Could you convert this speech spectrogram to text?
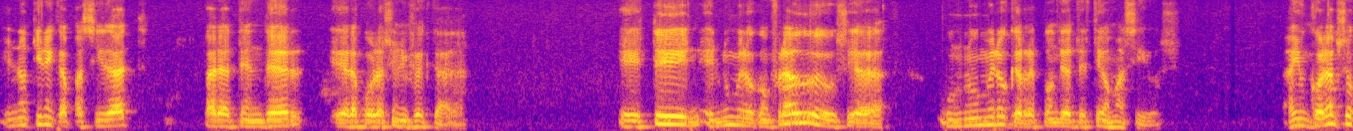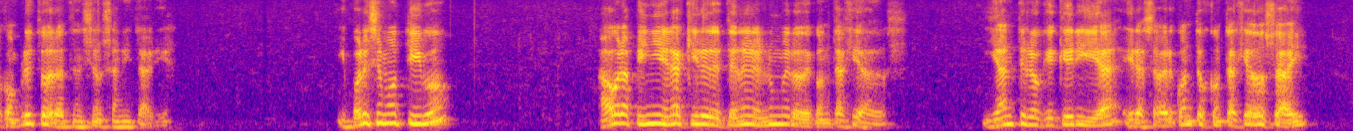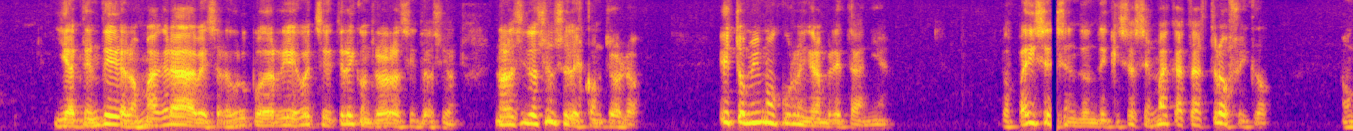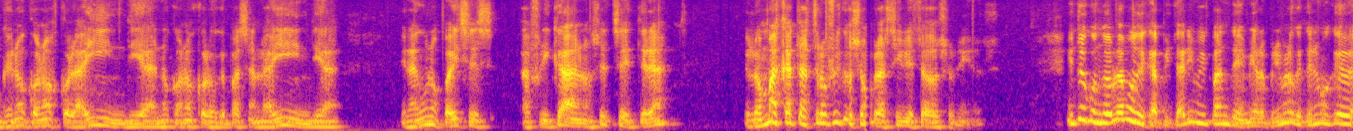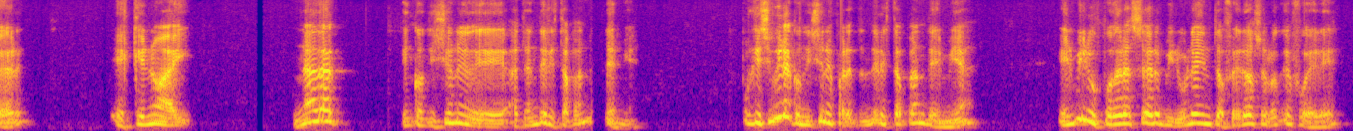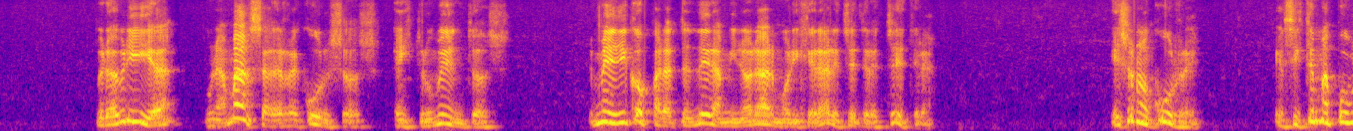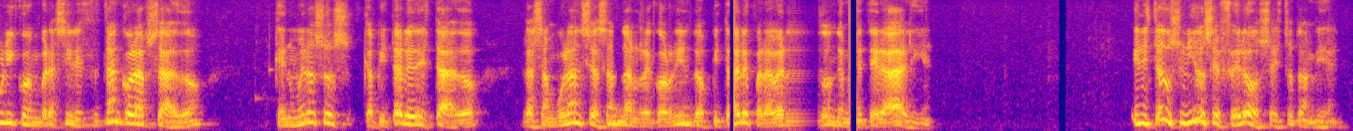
no tiene capacidad para atender a la población infectada. Esté el número con fraude o sea un número que responde a testeos masivos. Hay un colapso completo de la atención sanitaria. Y por ese motivo, ahora Piñera quiere detener el número de contagiados. Y antes lo que quería era saber cuántos contagiados hay y atender a los más graves, a los grupos de riesgo, etcétera, y controlar la situación. No, la situación se descontroló. Esto mismo ocurre en Gran Bretaña. Los países en donde quizás es más catastrófico, aunque no conozco la India, no conozco lo que pasa en la India, en algunos países africanos, etcétera, los más catastróficos son Brasil y Estados Unidos. Entonces, cuando hablamos de capitalismo y pandemia, lo primero que tenemos que ver es que no hay nada en condiciones de atender esta pandemia. Porque si hubiera condiciones para atender esta pandemia, el virus podrá ser virulento, feroz o lo que fuere, pero habría una masa de recursos e instrumentos médicos para atender, a minorar, morigerar, etcétera, etcétera. Eso no ocurre. El sistema público en Brasil está tan colapsado que en numerosos capitales de Estado las ambulancias andan recorriendo hospitales para ver dónde meter a alguien. En Estados Unidos es feroz esto también.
